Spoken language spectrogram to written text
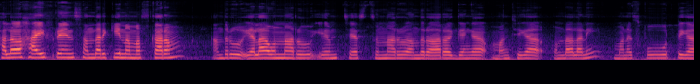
హలో హాయ్ ఫ్రెండ్స్ అందరికీ నమస్కారం. అందరూ ఎలా ఉన్నారు? ఏం చేస్తున్నారు? అందరూ ఆరోగ్యంగా మంచిగా ఉండాలని మనస్ఫూర్తిగా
